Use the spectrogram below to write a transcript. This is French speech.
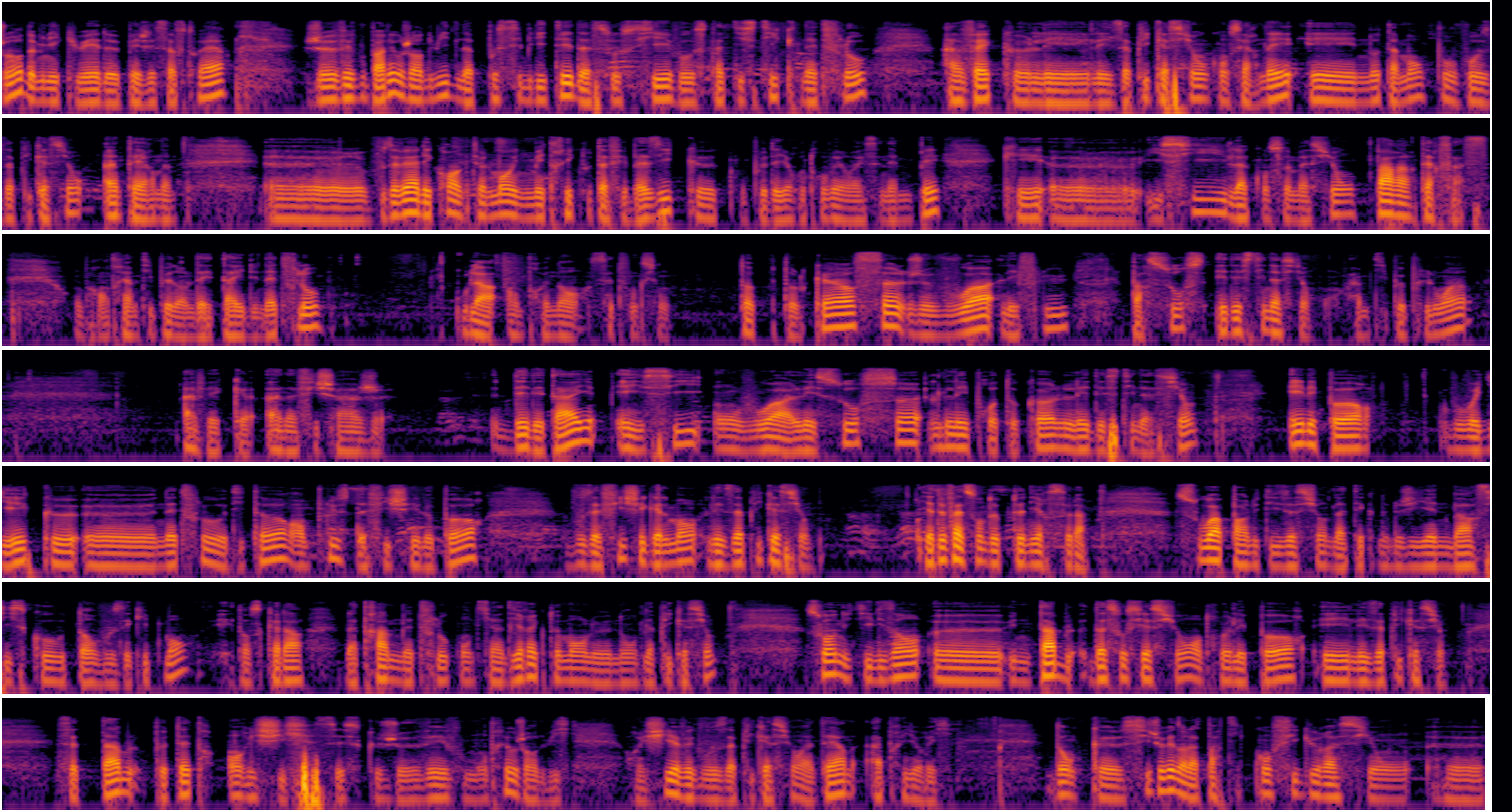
Bonjour, Dominique Huet de PG Software. Je vais vous parler aujourd'hui de la possibilité d'associer vos statistiques NetFlow avec les, les applications concernées et notamment pour vos applications internes. Euh, vous avez à l'écran actuellement une métrique tout à fait basique euh, qu'on peut d'ailleurs retrouver en SNMP qui est euh, ici la consommation par interface. On va rentrer un petit peu dans le détail du NetFlow où là en prenant cette fonction Top Talkers, je vois les flux par source et destination. On va un petit peu plus loin avec un affichage des détails. Et ici, on voit les sources, les protocoles, les destinations et les ports. Vous voyez que euh, NetFlow Auditor, en plus d'afficher le port, vous affiche également les applications. Il y a deux façons d'obtenir cela. Soit par l'utilisation de la technologie NBAR Cisco dans vos équipements, dans ce cas-là, la trame NetFlow contient directement le nom de l'application, soit en utilisant euh, une table d'association entre les ports et les applications. Cette table peut être enrichie, c'est ce que je vais vous montrer aujourd'hui, enrichie avec vos applications internes a priori. Donc euh, si je vais dans la partie configuration euh,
